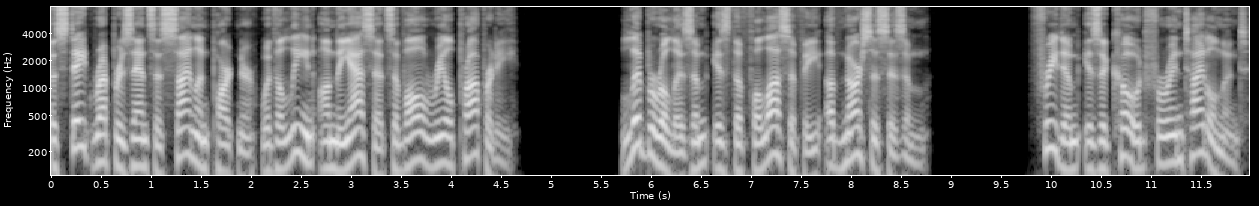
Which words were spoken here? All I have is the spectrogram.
The state represents a silent partner with a lien on the assets of all real property. Liberalism is the philosophy of narcissism. Freedom is a code for entitlement.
